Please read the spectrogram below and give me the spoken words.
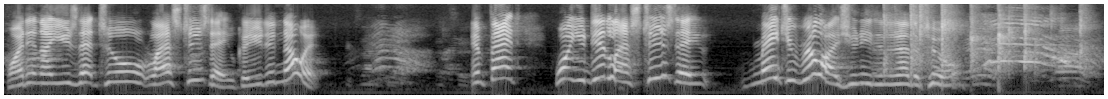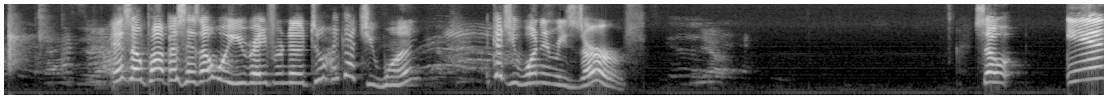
Why didn't I use that tool last Tuesday? Because you didn't know it. In fact, what you did last Tuesday made you realize you needed another tool. And so Papa says, Oh, well, you ready for another tool? I got you one. Got you one in reserve. Yeah. So in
